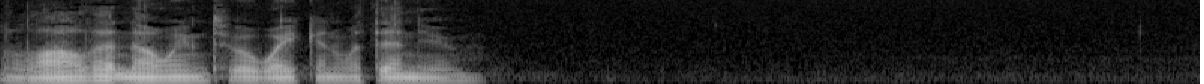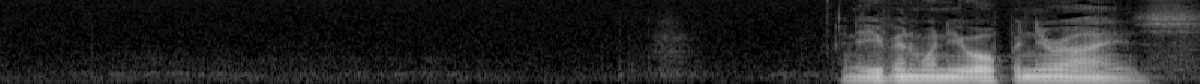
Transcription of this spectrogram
and allow that knowing to awaken within you. And even when you open your eyes,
